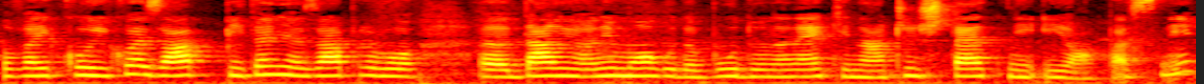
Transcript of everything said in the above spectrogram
ovaj, koliko je za, pitanje zapravo e, da li oni mogu da budu na neki način štetni i opasni.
